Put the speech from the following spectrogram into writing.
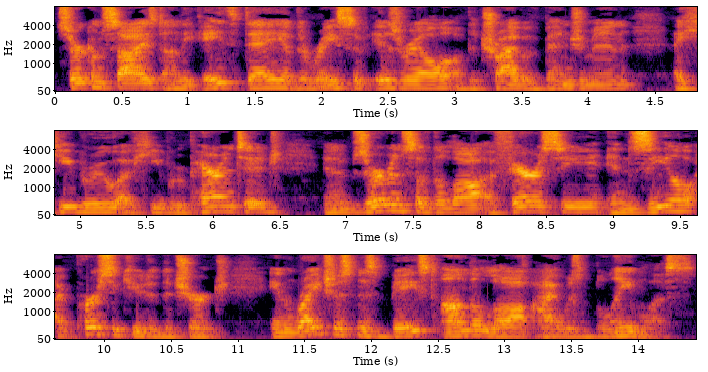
Circumcised on the eighth day of the race of Israel, of the tribe of Benjamin, a Hebrew of Hebrew parentage, in observance of the law of Pharisee, in zeal I persecuted the church. In righteousness based on the law, I was blameless.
